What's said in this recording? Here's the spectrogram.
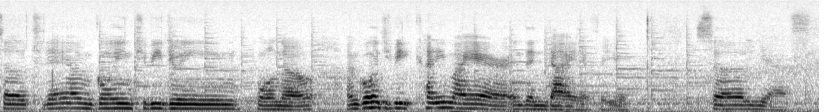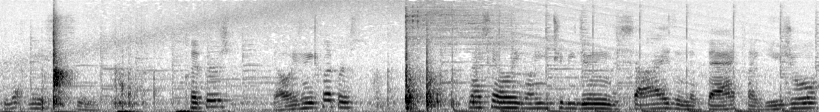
so today I'm going to be doing, well no, I'm going to be cutting my hair and then dyeing it for you. So yes, let me see. Clippers, you always need clippers. I'm actually only going to be doing the sides and the back like usual.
